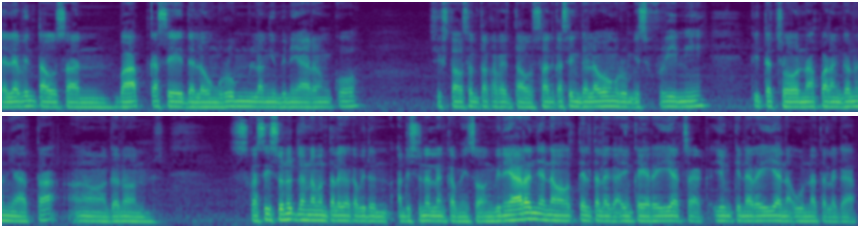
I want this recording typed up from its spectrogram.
11,000 baht kasi dalawang room lang yung binayaran ko. 6,000 taka 5,000 kasi yung dalawang room is free ni Tita Chona. Parang ganun yata. Ah, ganun. Kasi sunod lang naman talaga kami doon. Additional lang kami. So ang binayaran niya na hotel talaga yung kay Rhea at yung kina Rhea na una talaga.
